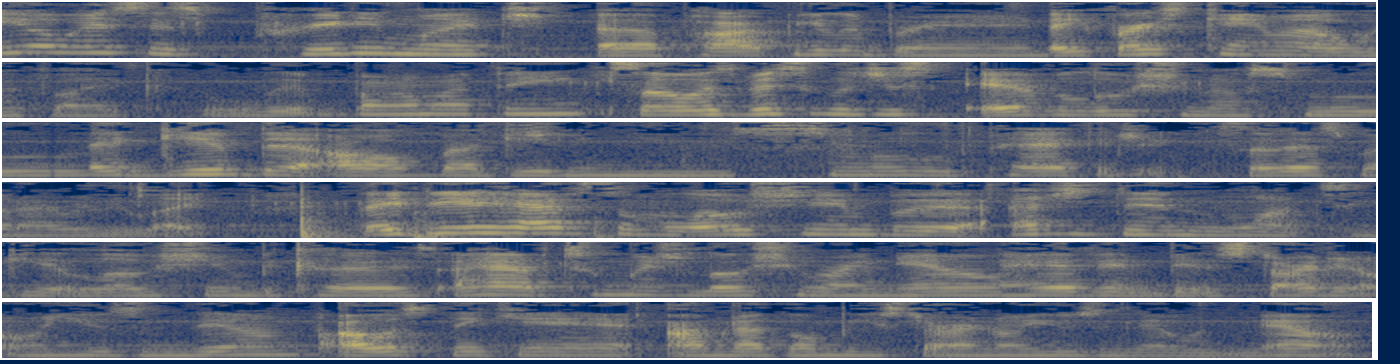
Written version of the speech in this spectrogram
EOS is pretty much a popular brand. They first came out with like lip balm, I think. So it's basically just evolution of smooth. They give that off by giving you smooth packaging. So that's what I really like. They did have some lotion, but I just didn't want to get lotion because I have too much lotion right now. I haven't been started on using them. I was thinking I'm not gonna be starting on using that one now.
